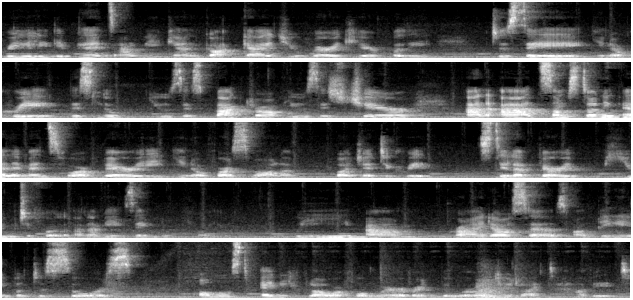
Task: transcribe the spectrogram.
really depends, and we can guide you very carefully to say, you know, create this look, use this backdrop, use this chair, and add some stunning elements for a very, you know, for a smaller budget to create still a very beautiful and amazing look for you. We um, pride ourselves on being able to source almost any flower from wherever in the world you'd like to have it.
